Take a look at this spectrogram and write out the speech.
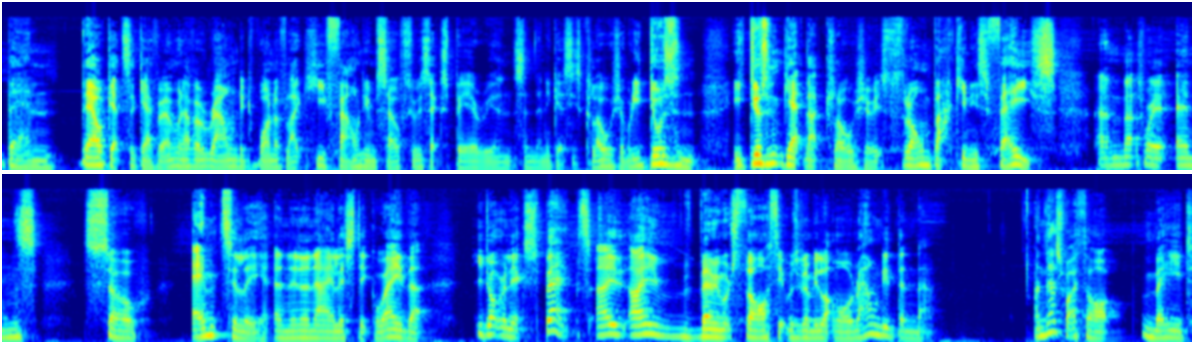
then they'll get together and we'll have a rounded one of like he found himself through his experience and then he gets his closure but he doesn't. He doesn't get that closure. It's thrown back in his face. And that's why it ends so emptily and in a nihilistic way that you don't really expect. I i very much thought it was going to be a lot more rounded than that. And that's what i thought made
